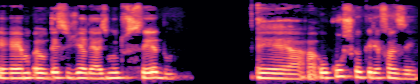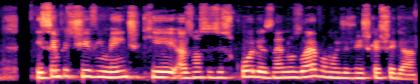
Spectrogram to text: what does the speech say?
é, eu decidi, aliás, muito cedo, é, o curso que eu queria fazer. E sempre tive em mente que as nossas escolhas né, nos levam onde a gente quer chegar.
